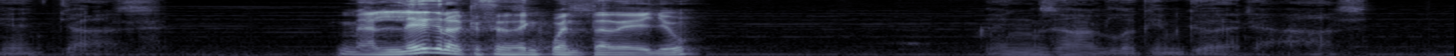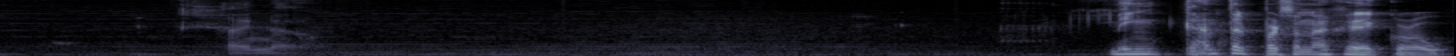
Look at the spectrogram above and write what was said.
It does. Me alegra que se den cuenta de ello. Things aren't looking good, Oz. I know. Me encanta el personaje de Crow.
